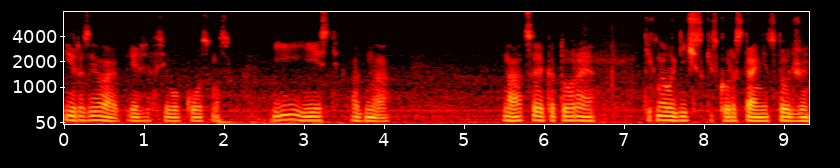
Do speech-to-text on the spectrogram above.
и развивают прежде всего космос. И есть одна нация, которая технологически скоро станет столь же,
